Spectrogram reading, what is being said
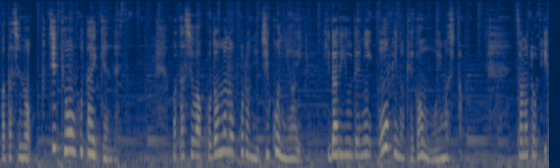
私のプチ恐怖体験です。私は子供の頃に事故に遭い左腕に大きな怪我を負いました。その時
